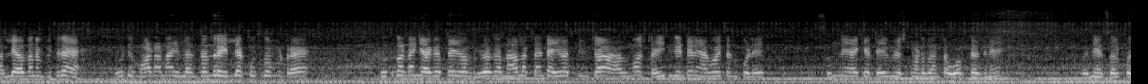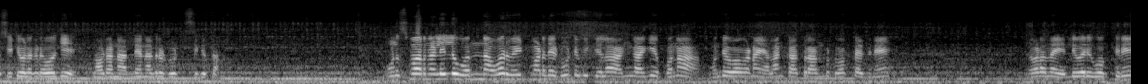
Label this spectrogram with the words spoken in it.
ಅಲ್ಲಿ ಯಾವ್ದಾನ ಬಿದ್ದರೆ ಡ್ಯೂಟಿ ಮಾಡೋಣ, ಇಲ್ಲ ಅಂತಂದರೆ ಇಲ್ಲೇ ಕೂತ್ಕೊಂಡ್ಬಿಟ್ರೆ ಕೂತ್ಕೊಂಡಂಗೆ ಆಗುತ್ತೆ. ಇವಾಗ ಇವಾಗ ನಾಲ್ಕು ಗಂಟೆ ಐವತ್ತು ನಿಮಿಷ ಆಲ್ಮೋಸ್ಟ್ ಐದು ಗಂಟೆನೇ ಆಗೋಯ್ತು ಅಂದ್ಕೊಳ್ಳಿ ಸುಮ್ಮನೆ ಯಾಕೆ ಟೈಮ್ ವೇಸ್ಟ್ ಮಾಡೋದು ಅಂತ ಹೋಗ್ತಾ ಇದ್ದೀನಿ. ಬನ್ನಿ, ಸ್ವಲ್ಪ ಸಿಟಿ ಒಳಗಡೆ ಹೋಗಿ ನೋಡೋಣ, ಅಲ್ಲೇನಾದರೂ ಡ್ಯೂಟಿ ಸಿಗುತ್ತಾ? ಹುಣಸ್ಮಾರ್ನಳ್ಳಿಲಿ ಒನ್ ಅವರ್ ವೆಯ್ಟ್ ಮಾಡಿದೆ. ಡ್ಯೂಟಿ ಬಿದ್ದಿಲ್ಲ. ಹಂಗಾಗಿ ಪುನಃ ಮುಂದೆ ಹೋಗೋಣ. ಯಲಂಕ ಅಂದ್ಬಿಟ್ಟು ಹೋಗ್ತಾ ಇದ್ದೀನಿ. ನೋಡೋಣ, ಎಲ್ಲಿವರೆಗೆ ಹೋಗ್ತೀನಿ.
